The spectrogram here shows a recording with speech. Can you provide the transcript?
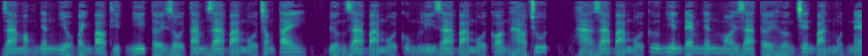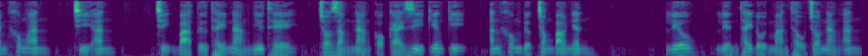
Da mỏng nhân nhiều bánh bao thịt nhi tới rồi tam gia bà mối trong tay, đường ra bà mối cùng lý ra bà mối còn hảo chút, hạ ra bà mối cư nhiên đem nhân moi ra tới hướng trên bàn một ném không ăn, chỉ ăn. Trịnh bà tử thấy nàng như thế, cho rằng nàng có cái gì kiêng kỵ, ăn không được trong bao nhân. Liêu, liền thay đổi màn thầu cho nàng ăn.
